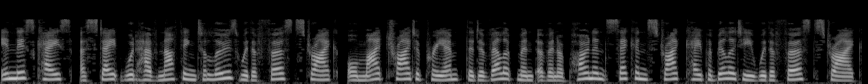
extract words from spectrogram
In this case, a state would have nothing to lose with a first strike, or might try to preempt the development of an opponent's second strike capability with a first strike.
